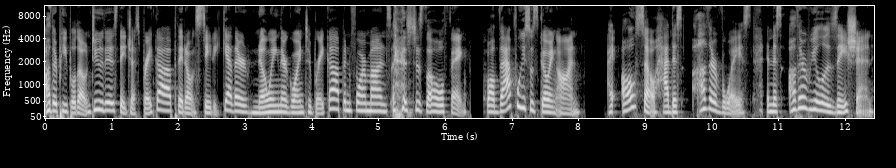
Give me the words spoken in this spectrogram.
other people don't do this. They just break up, they don't stay together, knowing they're going to break up in four months. it's just the whole thing. While that voice was going on, also had this other voice and this other realization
